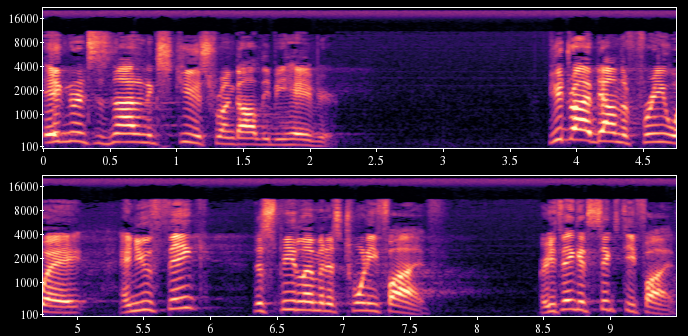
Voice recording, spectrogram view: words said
ignorance is not an excuse for ungodly behavior. If you drive down the freeway and you think the speed limit is 25, or you think it's 65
